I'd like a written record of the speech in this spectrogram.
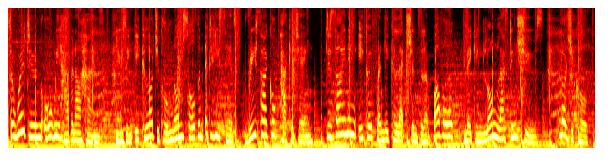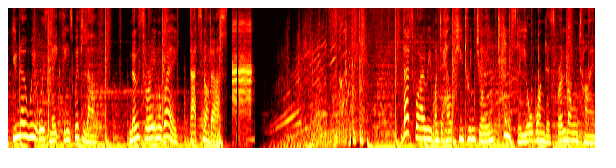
So we're doing all we have in our hands, using ecological non-solvent adhesives, recycled packaging, designing eco-friendly collections and above all, making long-lasting shoes. Logical, you know we always make things with love. No throwing away, that's not us. That's why we want to help you to enjoy intensely your wonders for a long time.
